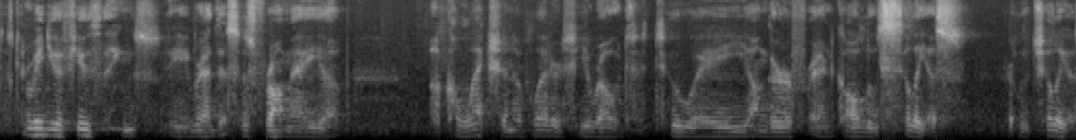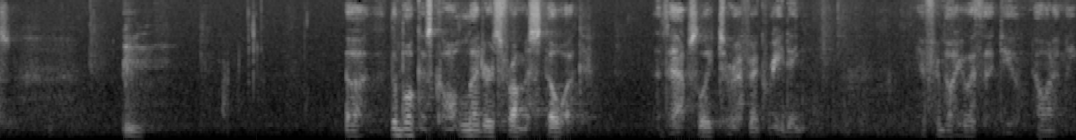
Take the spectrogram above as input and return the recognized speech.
Just going to read you a few things he read. This is from a uh, a collection of letters he wrote to a younger friend called Lucilius, or Lucilius. uh, the book is called Letters from a Stoic. It's absolutely terrific reading. You're familiar with it, do you know what I mean?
